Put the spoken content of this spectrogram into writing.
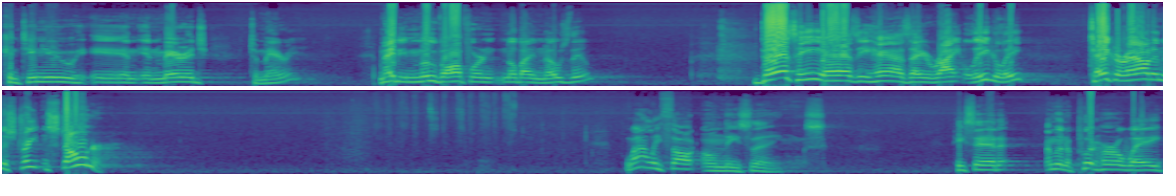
continue in, in marriage to Mary? Maybe move off where nobody knows them? Does he, as he has a right legally, take her out in the street and stone her? While he thought on these things, he said, I'm going to put her away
